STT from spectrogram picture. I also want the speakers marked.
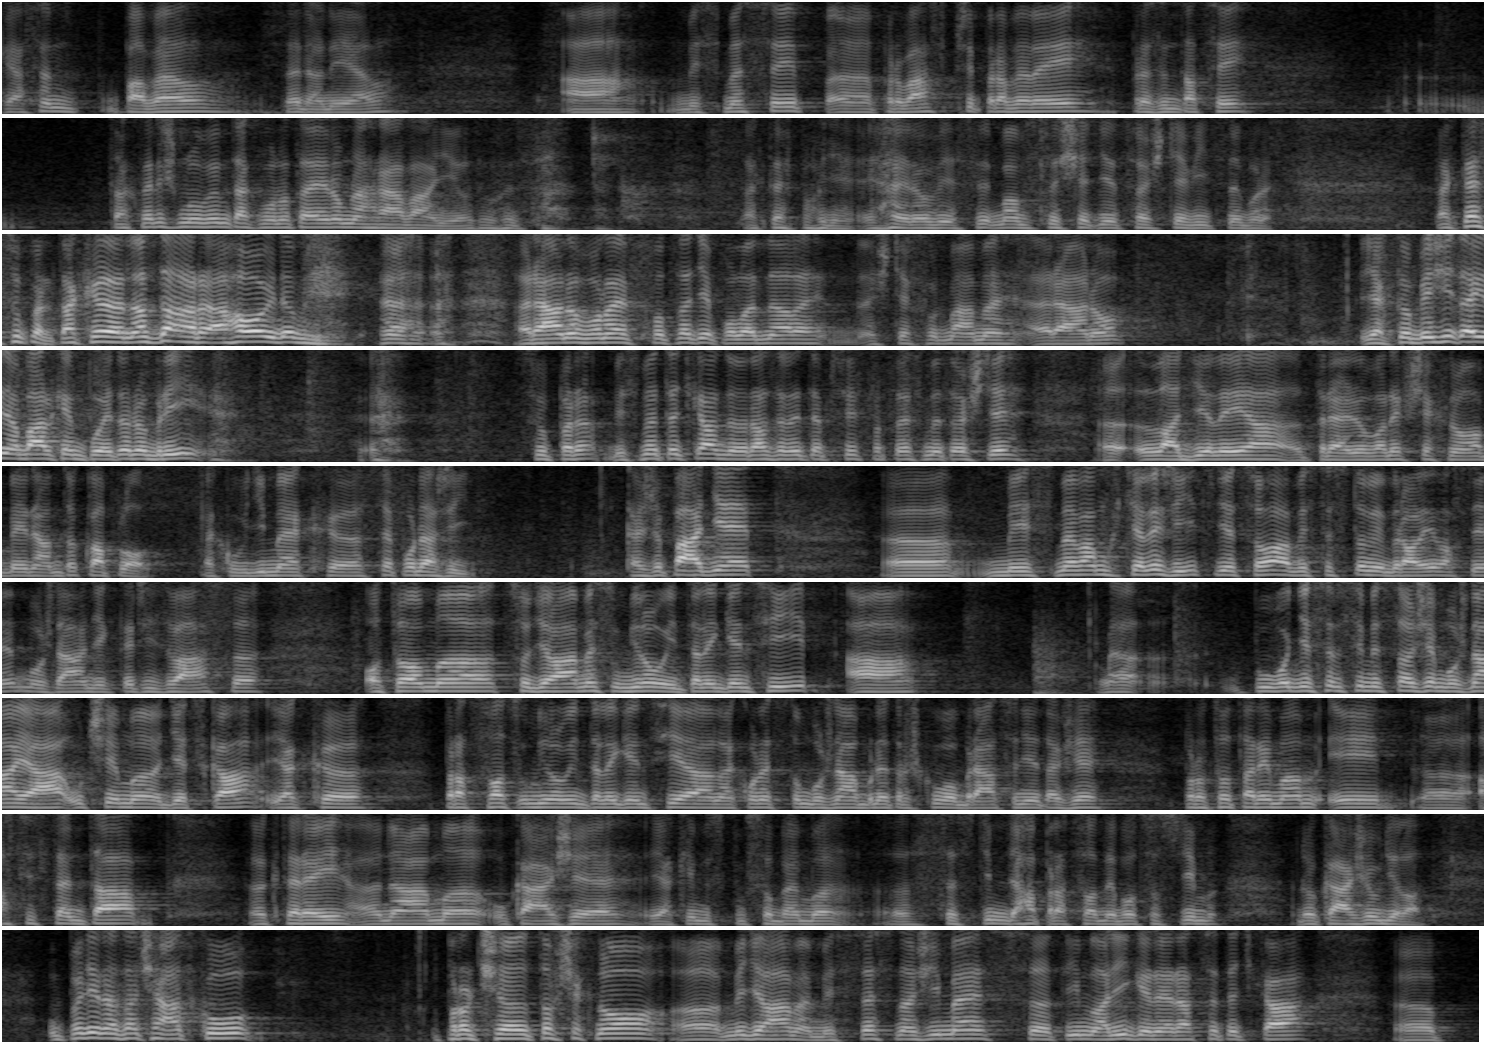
Speaker 1: Tak já jsem Pavel, to je Daniel. A my jsme si eh, pro vás připravili prezentaci. Tak když mluvím, tak ono to je jenom nahrávání. Jo. Tak to je v pohodě. Já jenom, jestli mám slyšet něco ještě víc nebo ne. Tak to je super. Tak eh, nazdár, ahoj, dobrý. ráno, ono je v podstatě poledne, ale ještě furt máme ráno. Jak to běží tady na Barkempu, je to dobrý? Super, my jsme teďka dorazili tepřiv, protože jsme to ještě eh, ladili a trénovali všechno, aby nám to klaplo. Tak uvidíme, jak eh, se podaří. Každopádně my jsme vám chtěli říct něco a vy jste si to vybrali vlastně, možná někteří z vás, o tom, co děláme s umělou inteligencí a původně jsem si myslel, že možná já učím děcka, jak eh, pracovat s umělou inteligencí a nakonec to možná bude trošku obráceně, takže proto tady mám i eh, asistenta, eh, který nám ukáže, jakým způsobem se s tím dá pracovat nebo co s tím dokážou dělat. Úplně na začátku, proč to všechno my děláme? My se snažíme s té mladé generace teďka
